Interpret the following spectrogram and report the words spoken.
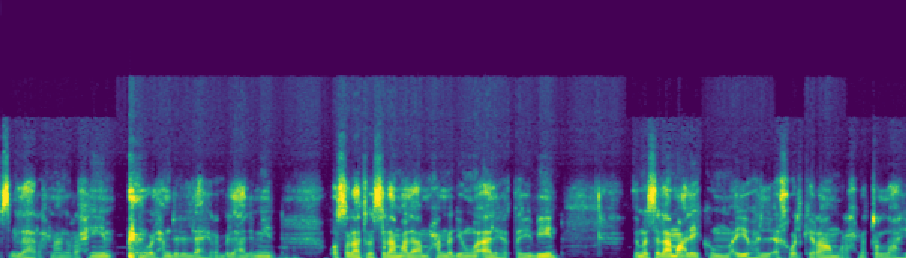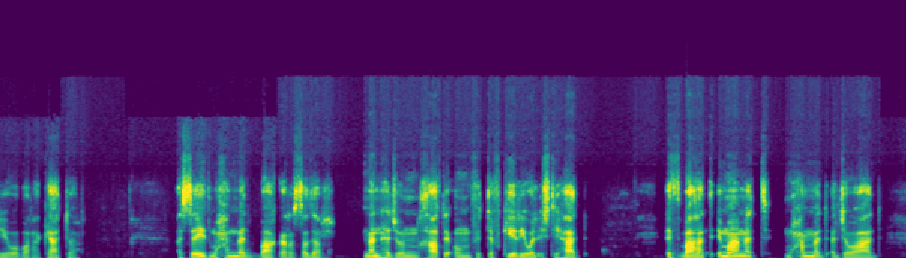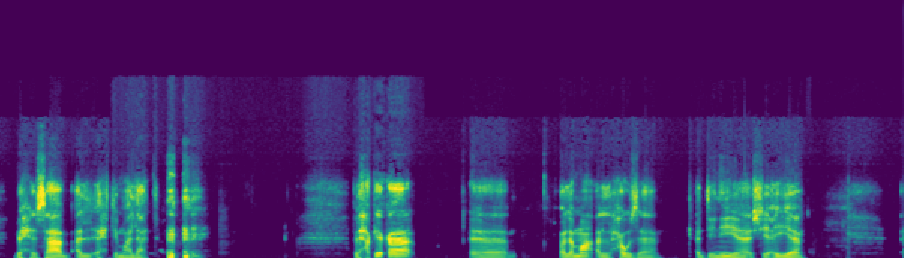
بسم الله الرحمن الرحيم. والحمد لله رب العالمين. والصلاة والسلام على محمد وآله الطيبين. ثم السلام عليكم أيها الأخوة الكرام ورحمة الله وبركاته. السيد محمد باقر الصدر منهج خاطئ في التفكير والاجتهاد. إثبات إمامة محمد الجواد بحساب الاحتمالات. في الحقيقة آه، علماء الحوزة الدينية الشيعية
